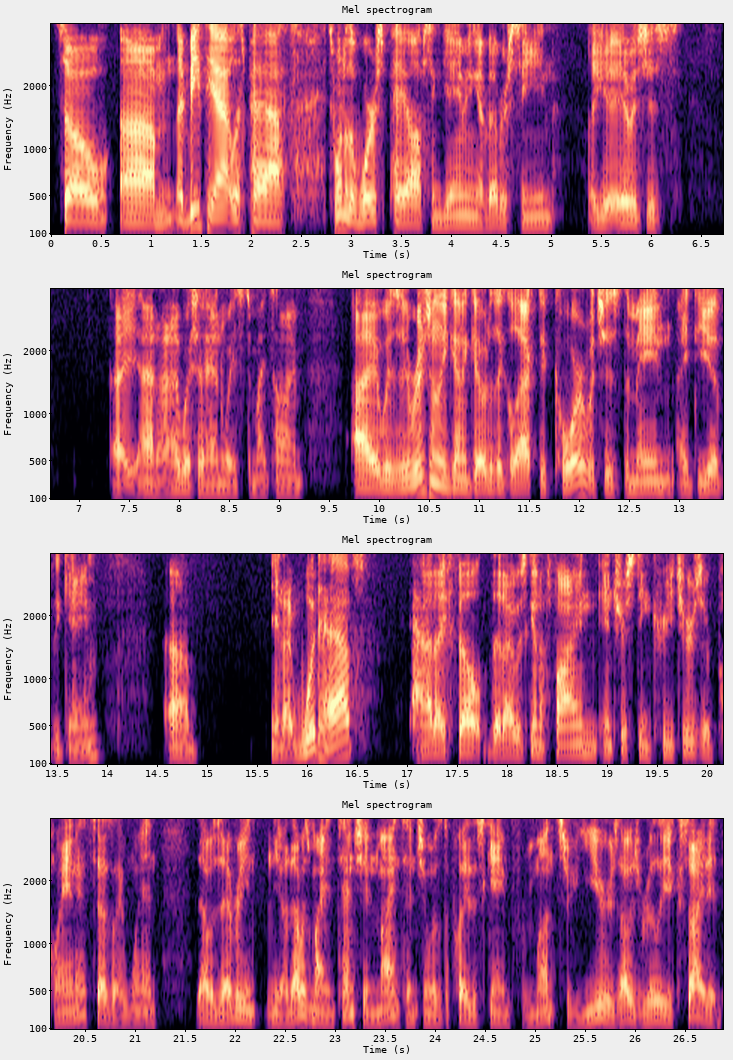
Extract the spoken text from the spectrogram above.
So um, I beat the Atlas Path. It's one of the worst payoffs in gaming I've ever seen. Like it, it was just, I, I don't know. I wish I hadn't wasted my time. I was originally going to go to the Galactic Core, which is the main idea of the game, um, and I would have had I felt that I was going to find interesting creatures or planets as I went that was every you know that was my intention. My intention was to play this game for months or years. I was really excited.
